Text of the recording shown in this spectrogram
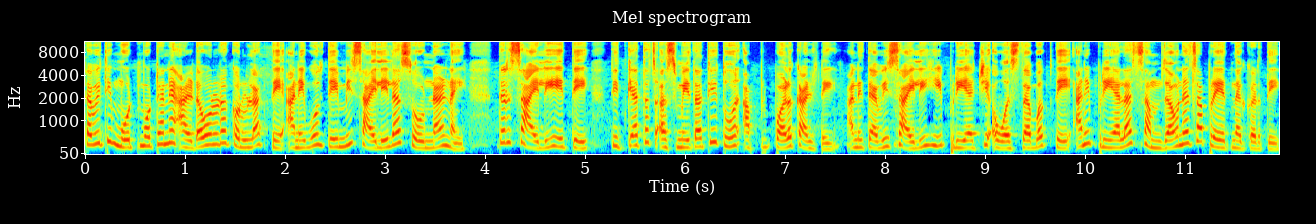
त्यावेळी ती मोठमोठ्याने आरडाओरडा करू लागते आणि बोलते मी सायलीला सोडणार नाही. तर सायली येते. तितक्यातच अस्मिता तिथून आपली पळ काढते. आणि त्यावेळी सायली ही प्रियाची अवस्था बघते आणि प्रियाला समजावण्याचा प्रयत्न करते.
